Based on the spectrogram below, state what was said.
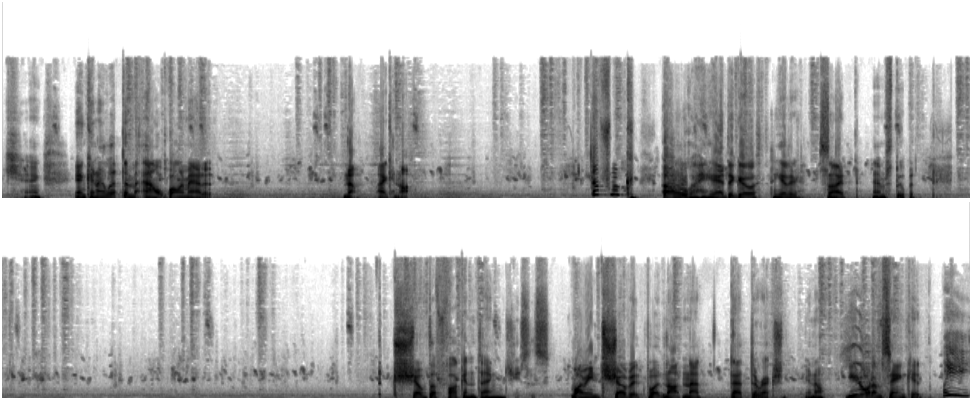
Okay. And can I let them out while I'm at it? No, I cannot. The fuck? Oh, I had to go the other side. I'm stupid. Shove the fucking thing? Jesus. Well, I mean, shove it, but not in that, that direction, you know? You know what I'm saying, kid. Whee!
